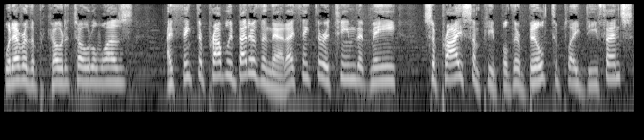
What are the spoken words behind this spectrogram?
whatever the PECOTA total was. I think they're probably better than that. I think they're a team that may surprise some people. They're built to play defense,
